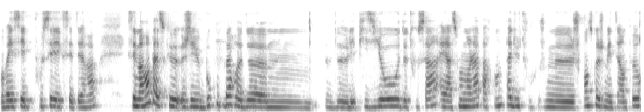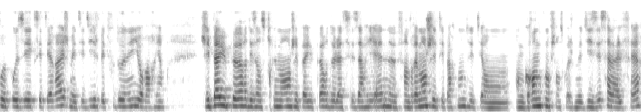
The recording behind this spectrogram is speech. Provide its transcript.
on va essayer de pousser, etc. C'est marrant parce que j'ai eu beaucoup peur de, de l'épisio, de tout ça. Et à ce moment-là, par contre, pas du tout. Je, me, je pense que je m'étais un peu reposée, etc. Et je m'étais dit, je vais tout donner, il n'y aura rien. J'ai pas eu peur des instruments, j'ai pas eu peur de la césarienne. Enfin, vraiment, j'étais par contre, j'étais en, grande confiance. Je me disais, ça va le faire.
